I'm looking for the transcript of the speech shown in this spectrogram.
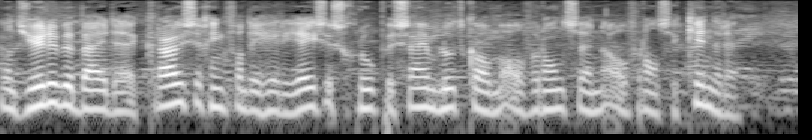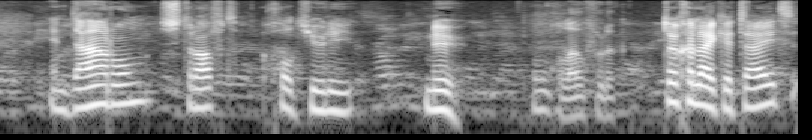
Want jullie hebben bij de kruisiging van de Heer Jezus geroepen: Zijn bloed komen over ons en over onze kinderen. En daarom straft God jullie nu. Ongelooflijk. Tegelijkertijd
